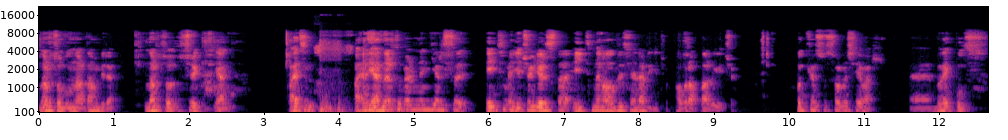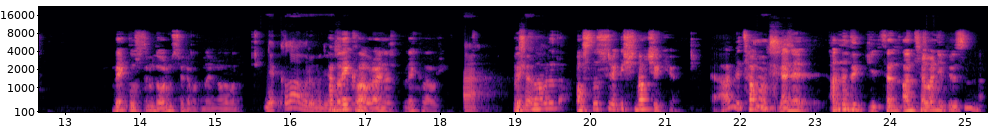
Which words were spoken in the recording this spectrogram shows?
Naruto bunlardan biri. Naruto sürekli yani hayatın yani Naruto bölümlerinin yarısı eğitimle geçiyor. Yarısı da eğitimden aldığı şeylerle geçiyor. Power up'larla geçiyor. Bakıyorsun sonra şey var. Ee, Black Bulls. Black Bulls değil mi? Doğru mu söylüyorum buradan emin olamadım. Black Clover'ı mı Ha diyorsun? Black Clover aynen. Black Clover. Ha. Black Şu. Clover'da da aslında sürekli şınav çekiyor. Ya abi tamam yani anladık ki sen antrenman yapıyorsun da.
